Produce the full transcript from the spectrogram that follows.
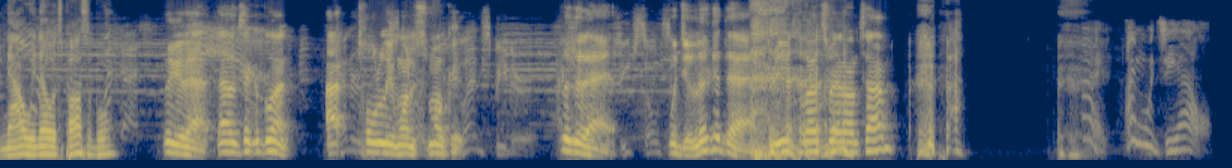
Now we know it's possible. Look at that. That looks like a blunt. I totally want to smoke it. Look at that. Would you look at that? Three blunts right on top. Hi, I'm Woodsy Owl.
